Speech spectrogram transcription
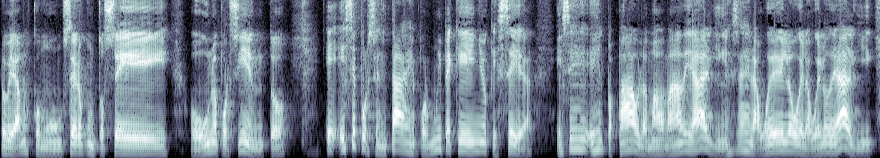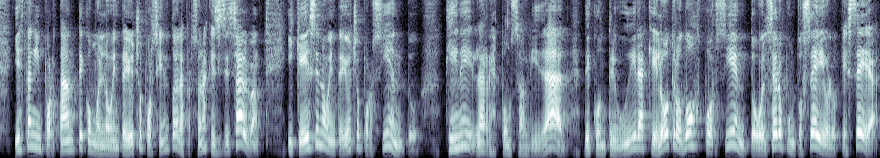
lo veamos como un 0.6 o 1%, e, ese porcentaje, por muy pequeño que sea, ese es el papá o la mamá de alguien, ese es el abuelo o el abuelo de alguien. Y es tan importante como el 98% de las personas que sí se salvan. Y que ese 98% tiene la responsabilidad de contribuir a que el otro 2% o el 0.6 o lo que sea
